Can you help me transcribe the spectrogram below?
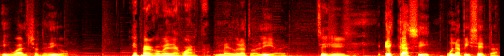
Igual, yo te digo, Es para comer de a cuarto. me dura todo el día. ¿eh? Sí. Es casi una piseta.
